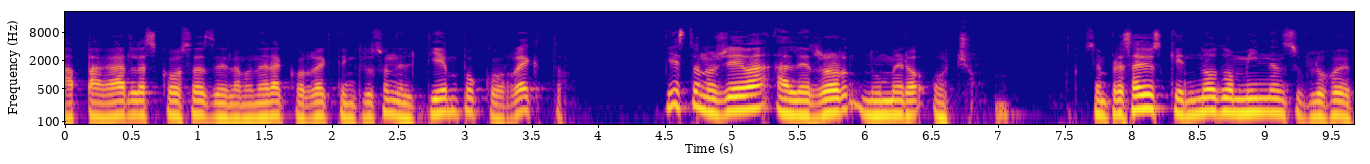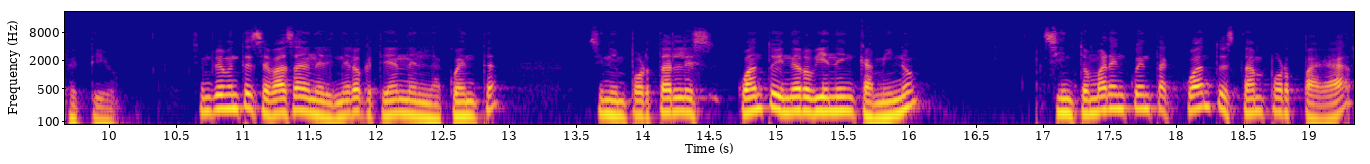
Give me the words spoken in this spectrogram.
a pagar las cosas de la manera correcta, incluso en el tiempo correcto. Y esto nos lleva al error número 8. Los empresarios que no dominan su flujo de efectivo. Simplemente se basan en el dinero que tienen en la cuenta, sin importarles cuánto dinero viene en camino, sin tomar en cuenta cuánto están por pagar,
